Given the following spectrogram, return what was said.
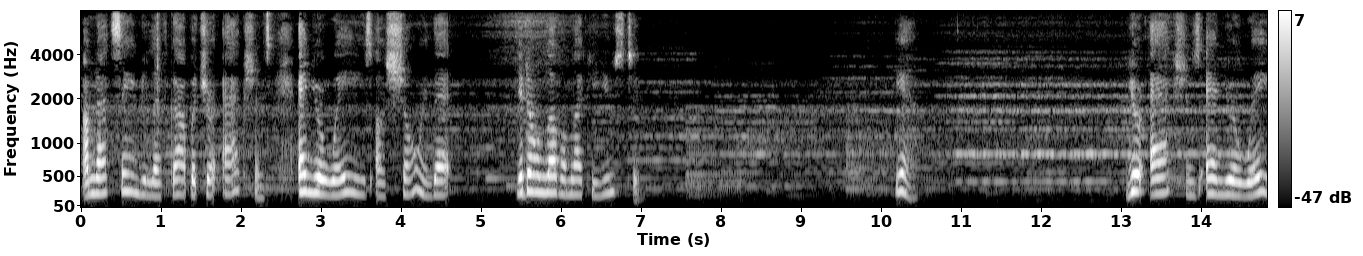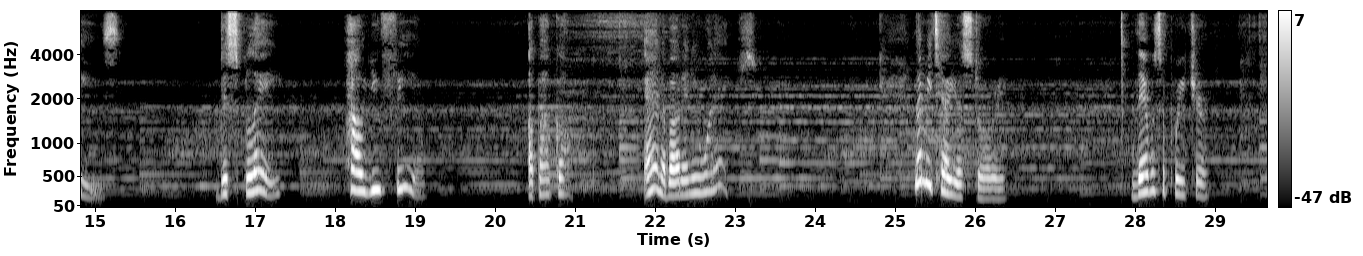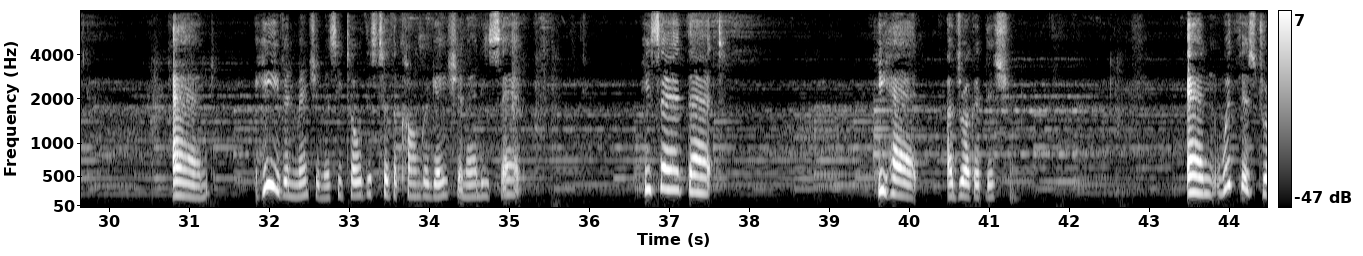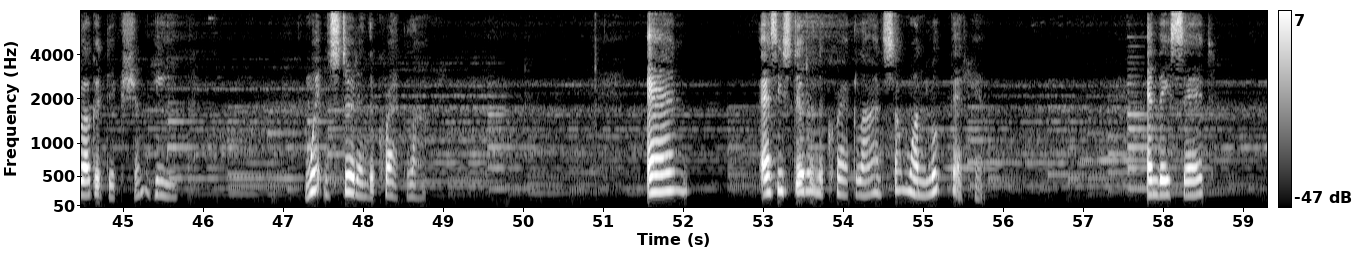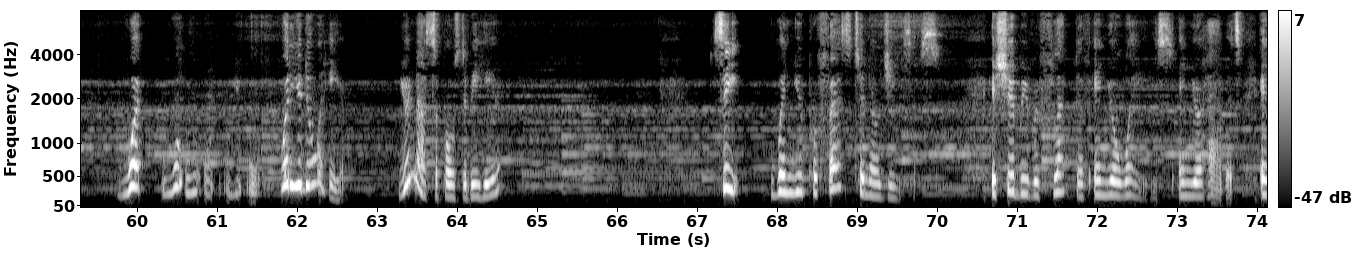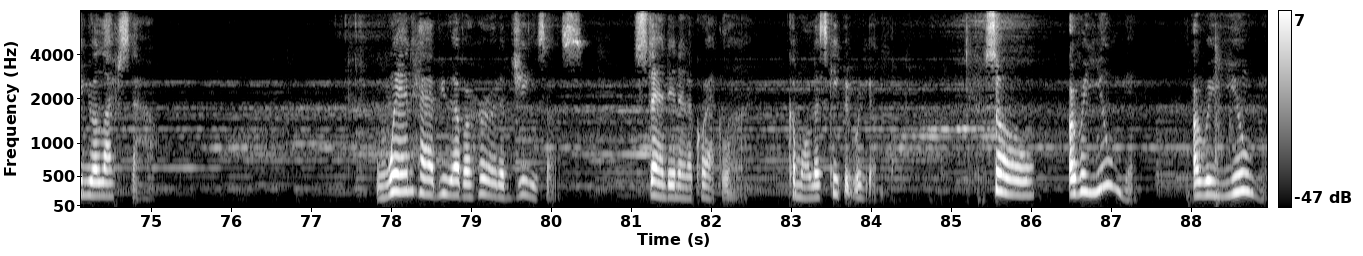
I'm not saying you left God, but your actions and your ways are showing that you don't love Him like you used to. Yeah. Your actions and your ways display how you feel about God and about anyone else. Let me tell you a story. There was a preacher, and he even mentioned this. He told this to the congregation, and he said, he said that he had a drug addiction. And with this drug addiction, he went and stood in the crack line. And as he stood in the crack line, someone looked at him. And they said, what, what, what are you doing here? You're not supposed to be here. See, when you profess to know Jesus, it should be reflective in your ways, in your habits, in your lifestyle. When have you ever heard of Jesus standing in a crack line? Come on, let's keep it real. So, a reunion, a reunion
